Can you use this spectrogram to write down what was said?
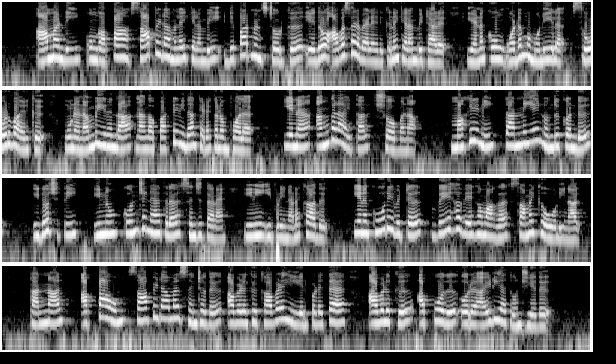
ஆமாண்டி உங்க அப்பா சாப்பிடாமலே கிளம்பி டிபார்ட்மெண்ட் ஸ்டோருக்கு ஏதோ அவசர வேலை இருக்குன்னு கிளம்பிட்டாரு. எனக்கும் உடம்பு முடியல சோர்வா இருக்கு. உன்னை நம்பி இருந்தா நாங்க பட்டினி தான் கிடக்கணும் போல. என அங்கலாய்த்தாள் சோபனா மகிழினி தன்னையே நொந்து கொண்டு இதோ சித்தி இன்னும் கொஞ்ச நேரத்தில் செஞ்சு தரேன். இனி இப்படி நடக்காது. என கூறிவிட்டு வேக வேகமாக சமைக்க ஓடினாள். தன்னால் அப்பாவும் சாப்பிடாமல் சென்றது அவளுக்கு கவலையை ஏற்படுத்த அவளுக்கு அப்போது ஒரு ஐடியா தோன்றியது.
